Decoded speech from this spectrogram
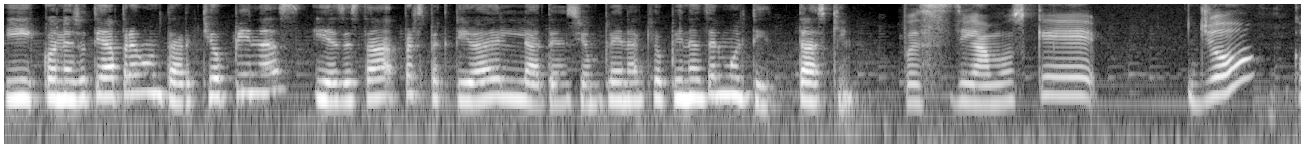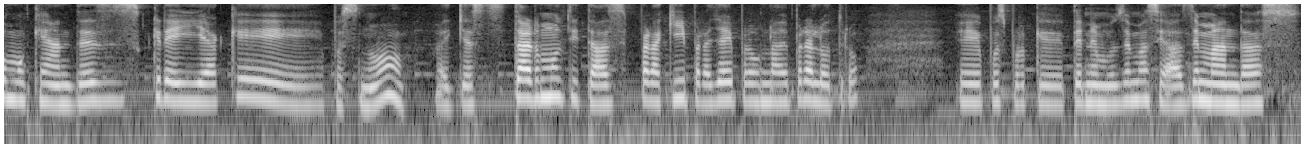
Y con eso te iba a preguntar, ¿qué opinas? Y desde esta perspectiva de la atención plena, ¿qué opinas del multitasking? Pues digamos que yo como que antes creía que pues no, hay que estar multitask para aquí, para allá y para un lado y para el otro, eh, pues porque tenemos demasiadas demandas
